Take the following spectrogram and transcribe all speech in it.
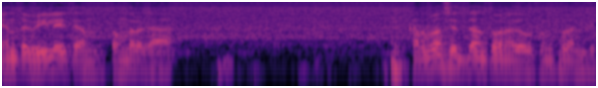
ఎంత వీలైతే అంత తొందరగా కర్మ సిద్ధాంతం అనేది ఒకటి ఉంటుందండి.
